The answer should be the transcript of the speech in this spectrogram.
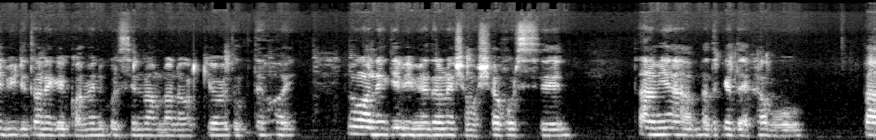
এই ভিডিওতে অনেকে কমেন্ট করছেন, মামলা নকল কীভাবে তুলতে হয়? এবং অনেকে বিভিন্ন ধরনের সমস্যা পড়ছেন তা আমি আপনাদেরকে দেখাবো। বা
